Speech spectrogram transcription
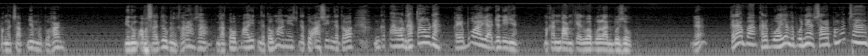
pengecapnya sama Tuhan. Minum apa saja juga kerasa, nggak tahu pahit, nggak tahu manis, nggak tahu asin, nggak tahu, nggak tahu, nggak tahu dah. Kayak buaya jadinya. Makan bangke dua bulan busuk. Ya, Kenapa? Karena buaya nggak punya saraf pengecap.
